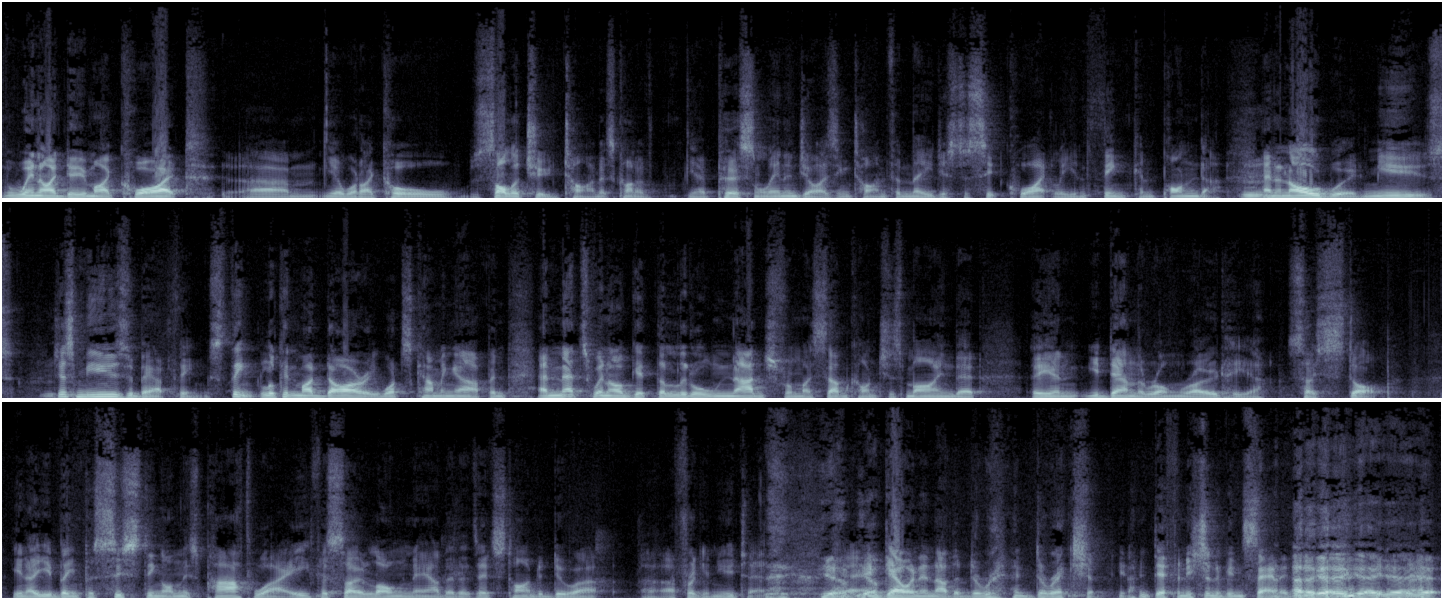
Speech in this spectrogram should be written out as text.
when I do my quiet, um, you know, what I call solitude time, it's kind of you know personal energizing time for me just to sit quietly and think and ponder. Mm. And an old word, muse. Just mm-hmm. muse about things. Think. Look in my diary. What's coming up, and and that's when I'll get the little nudge from my subconscious mind that Ian, you're down the wrong road here. So stop. You know, you've been persisting on this pathway for so long now that it's, it's time to do a, a friggin' U-turn Yeah, and yeah. go in another dire- direction. You know, definition of insanity. yeah, yeah, yeah, yeah.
